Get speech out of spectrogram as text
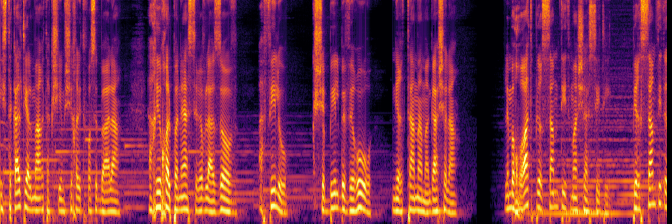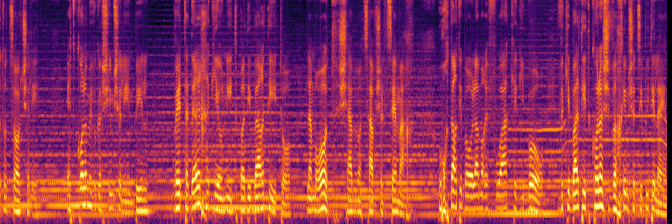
הסתכלתי על מרתה כשהיא המשיכה לתפוס את בעלה. החיוך על פניה סירב לעזוב, אפילו כשביל בבירור נרתע מהמגע שלה. למחרת פרסמתי את מה שעשיתי. פרסמתי את התוצאות שלי, את כל המפגשים שלי עם ביל, ואת הדרך הגאונית בה דיברתי איתו, למרות שהיה במצב של צמח. הוכתרתי בעולם הרפואה כגיבור, וקיבלתי את כל השבחים שציפיתי להם.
